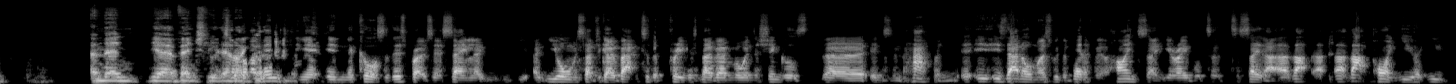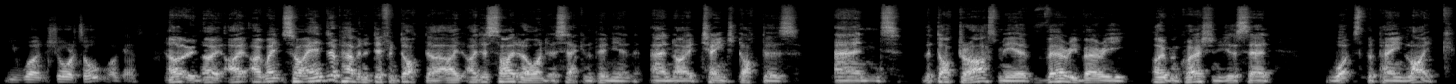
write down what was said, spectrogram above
and then yeah, eventually then so I got mentioning it in the course of this process, saying like you almost have to go back to the previous November when the shingles uh, incident happened. Is that almost with the benefit of hindsight you're able to, to say that at that at that point you you you weren't sure at all? I guess. No, no. I, I went so I ended up having a different doctor. I, I decided I wanted a second opinion, and I changed doctors. And the doctor asked me a very very open question. He just said, "What's the pain like?"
